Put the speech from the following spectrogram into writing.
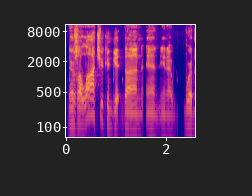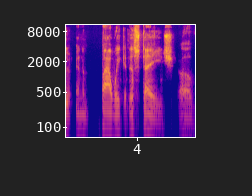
there's a lot you can get done, and you know we're the in the bye week at this stage of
